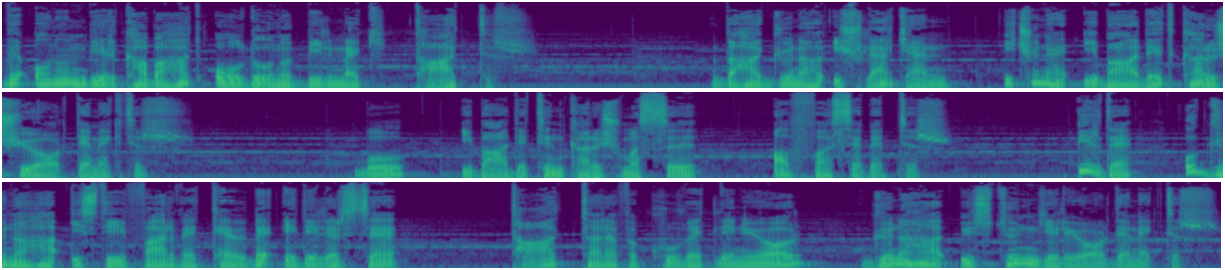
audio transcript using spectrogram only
ve onun bir kabahat olduğunu bilmek taattir daha günahı işlerken içine ibadet karışıyor demektir. Bu, ibadetin karışması affa sebeptir. Bir de o günaha istiğfar ve tevbe edilirse, taat tarafı kuvvetleniyor, günaha üstün geliyor demektir.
